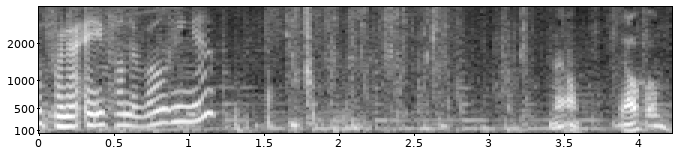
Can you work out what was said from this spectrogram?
Lopen we naar een van de woningen. Nou, welkom.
